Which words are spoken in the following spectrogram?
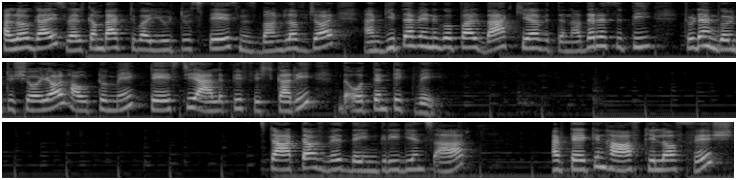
Hello guys, welcome back to our YouTube space, Miss Bundle of Joy. I'm Geeta Venugopal back here with another recipe. Today I'm going to show you all how to make tasty Alleppey fish curry the authentic way. Start off with the ingredients are I've taken half kilo of fish.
